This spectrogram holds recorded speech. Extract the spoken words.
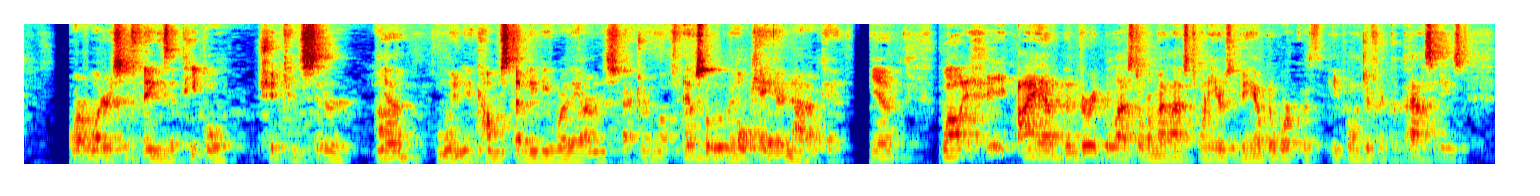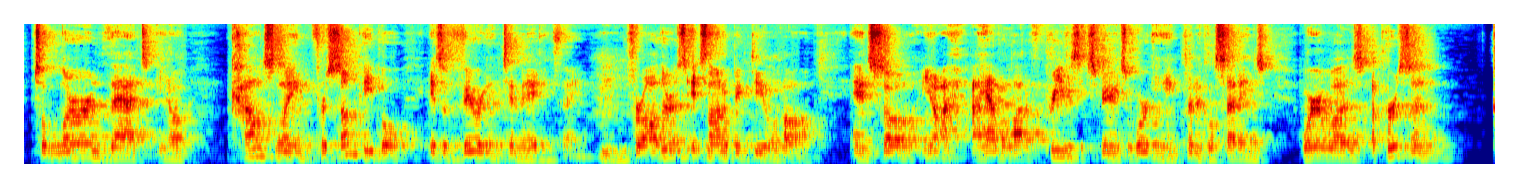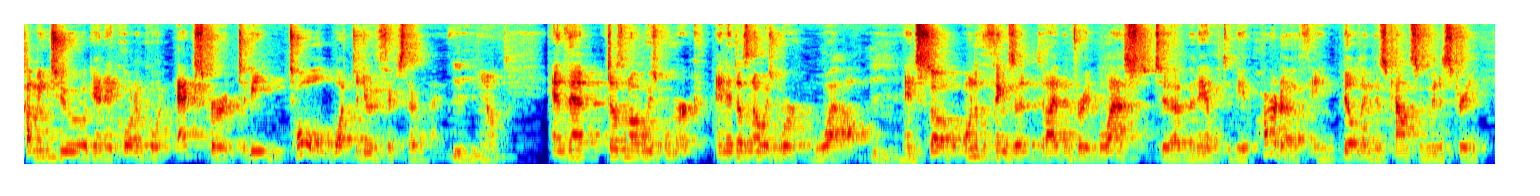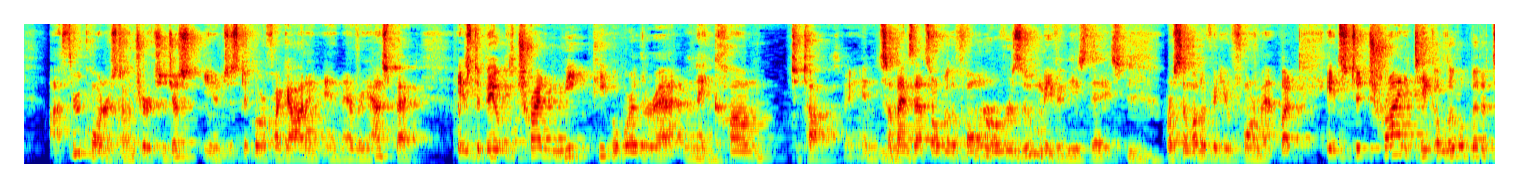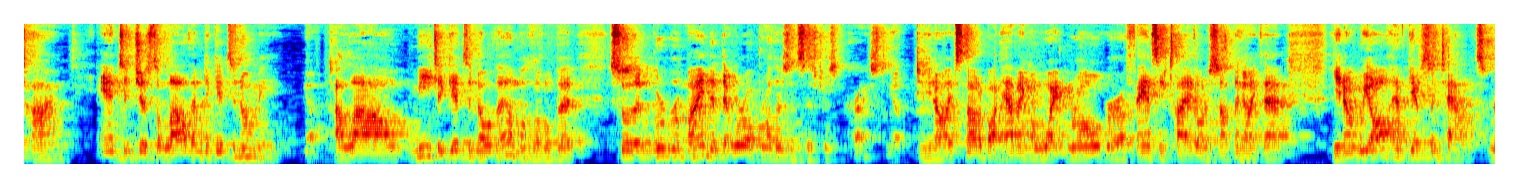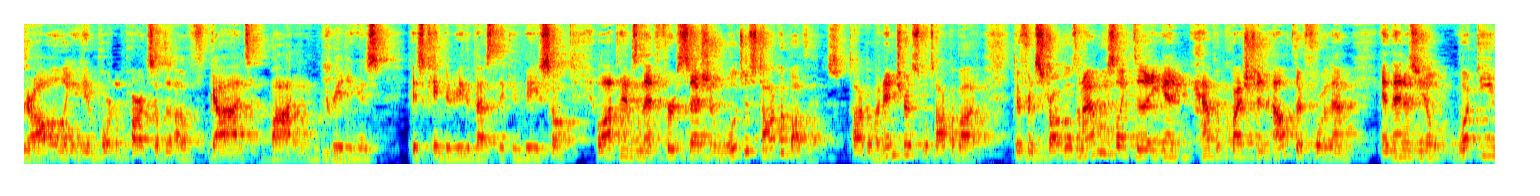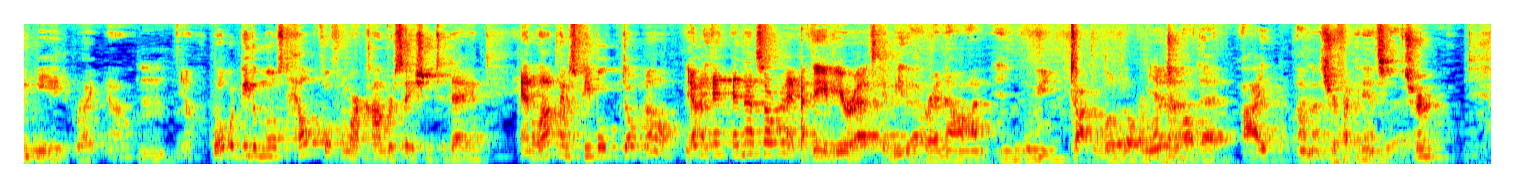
or what are some things that people should consider um, Yeah. when it comes to maybe where they are in the spectrum of Absolutely. okay or not okay? Yeah. Well, I have been very blessed over my last 20 years of being able to work with people in different capacities to learn that, you know, counseling for some people is a very intimidating thing. For others, it's not a big deal at all. And so, you know, I, I have a lot of previous experience working in clinical settings where it was a person coming to, again, a quote unquote expert to be told what to do to fix their life, mm-hmm. you know. And that doesn't always work, and it doesn't always work well. Mm-hmm. And so, one of the things that, that I've been very blessed to have been able to be a part of in building this counseling ministry uh, through Cornerstone Church, and just you know, just to glorify God in, in every aspect, is to be able to try to meet people where they're at when they mm-hmm. come to talk with me. And hmm. sometimes that's over the phone or over Zoom, even these days, hmm. or some other video format. But it's to try to take a little bit of time and to just allow them to get to know me Yeah. allow me to get to know them a little bit so that we're reminded that we're all brothers and sisters in Christ. Yep. You know, it's not about having a white robe or a fancy title or something like that. You know, we all have gifts and talents. We're all important parts of, the, of God's body and creating hmm. his, his kingdom to be the best they can be. So a lot of times in that first session, we'll just talk about things, talk about interests, we'll talk about different struggles. And I always like to, again, have a question out there for them. And then is, you know, what do you need right now? Hmm. You know, what would be the most helpful from our conversation today? And, a lot of times people don't know. Yeah, And, and, and that's all right. I think if you were asking me that right now, and- and we talked a little bit over lunch Yeah. about that, I I'm not sure if I can answer that. Sure.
